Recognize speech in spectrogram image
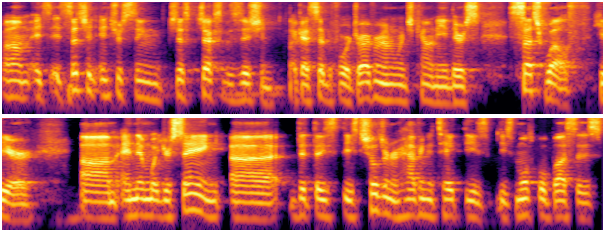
Um, it's it's such an interesting just juxtaposition. Like I said before, driving around Orange County, there's such wealth here, um, and then what you're saying uh, that these these children are having to take these these multiple buses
